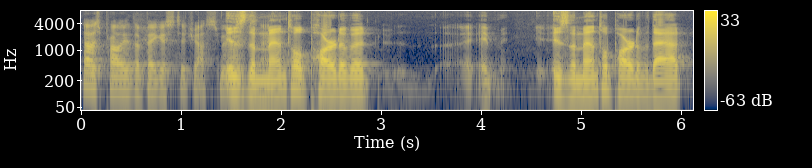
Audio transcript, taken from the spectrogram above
that was probably the biggest adjustment. Is the mental part of it is the mental part of that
